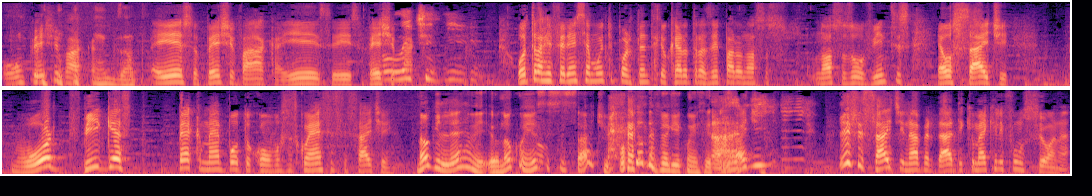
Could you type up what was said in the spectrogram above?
Ou um peixe vaca. Exato. Isso, peixe vaca. Isso, isso, peixe vaca. Leitinho. Outra referência muito importante que eu quero trazer para os nossos, nossos ouvintes é o site World Biggest Pacman.com, vocês conhecem esse site? Não, Guilherme, eu não conheço esse site. Por que eu deveria conhecer esse site? Esse site, na verdade, como é que ele funciona?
